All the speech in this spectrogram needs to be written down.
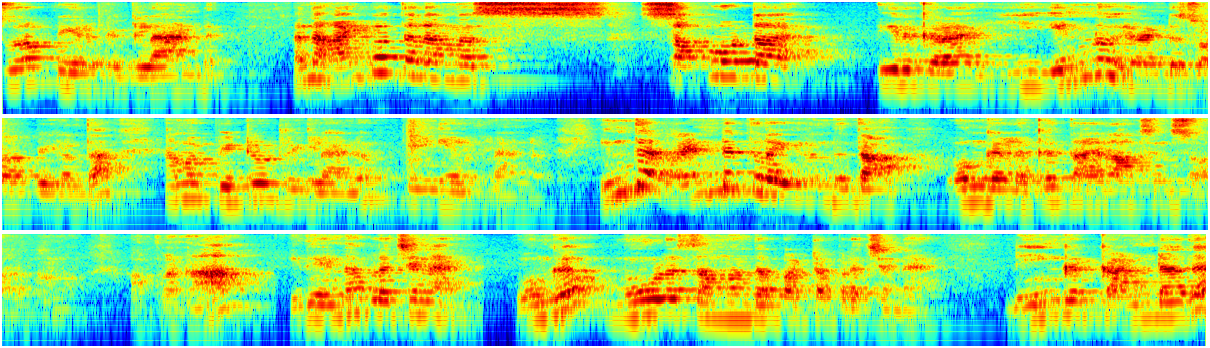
சுரப்பி இருக்கு கிளாண்டு அந்த ஹைப்போதலமஸ் சப்போர்ட்டாக இருக்கிற இ- இன்னும் இரண்டு சுரப்பிகள் தான் நம்ம பிட்யூட்ரி கிளாண்டும் பீனியல் கிளாண்டும் இந்த ரெண்டுத்துல இருந்து தான் உங்களுக்கு தைராக்சின் சுரக்கணும். அப்பனா இது என்ன பிரச்சனை? உங்க மூளை சம்பந்தப்பட்ட பிரச்சனை. நீங்க கண்டதை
